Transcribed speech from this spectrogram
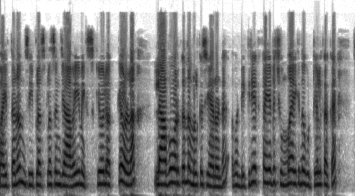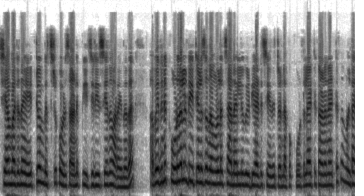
പൈത്തണും സി പ്ലസ് പ്ലസും ജാവയും ഒക്കെ ഉള്ള ലാബ് നമ്മൾക്ക് ചെയ്യാനുണ്ട്. അപ്പൊ ഡിഗ്രി ഒക്കെ കഴിഞ്ഞിട്ട് ചുമ്മാ ഇരിക്കുന്ന കുട്ടികൾക്കൊക്കെ ചെയ്യാൻ പറ്റുന്ന ഏറ്റവും ബെസ്റ്റ് കോഴ്സാണ് പി ജി ഡി സി എന്ന് പറയുന്നത്. അപ്പൊ ഇതിന് കൂടുതൽ ഡീറ്റെയിൽസ് നമ്മുടെ ചാനലിൽ വീഡിയോ ആയിട്ട് ചെയ്തിട്ടുണ്ട്. അപ്പൊ കൂടുതലായിട്ട് കാണാനായിട്ട് നമ്മുടെ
